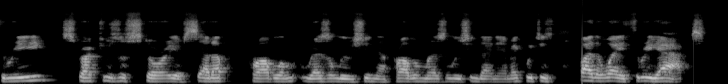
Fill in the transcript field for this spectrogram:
three structures of story of setup, problem, resolution, that problem resolution dynamic, which is, by the way, three acts.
